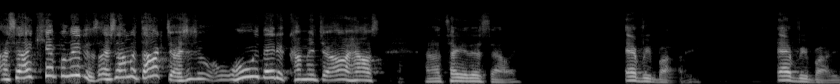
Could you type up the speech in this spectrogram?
i said i can't believe this. I said i'm a doctor. I said who are they to come into our house? And i'll tell you this Ali, everybody everybody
